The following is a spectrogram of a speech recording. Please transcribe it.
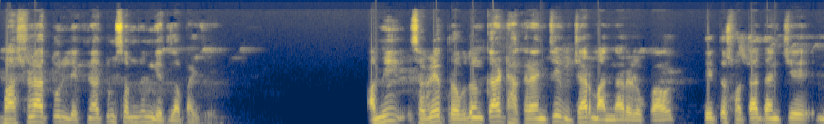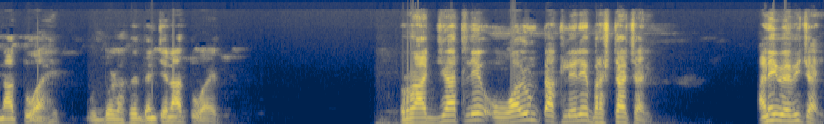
भाषणातून लेखनातून समजून घेतलं पाहिजे. आम्ही सगळे प्रबोधनकार ठाकरेंचे विचार मानणारे लोक आहोत. ते तर स्वतः त्यांचे नातू आहेत. उद्धव ठाकरे त्यांचे नातू आहेत. राज्यातले ओवाळून टाकलेले भ्रष्टाचारी आणि व्यभिचारी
